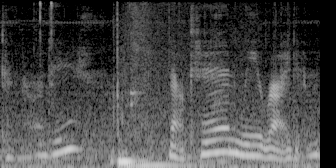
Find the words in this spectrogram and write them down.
Technology. Now, can we ride him?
